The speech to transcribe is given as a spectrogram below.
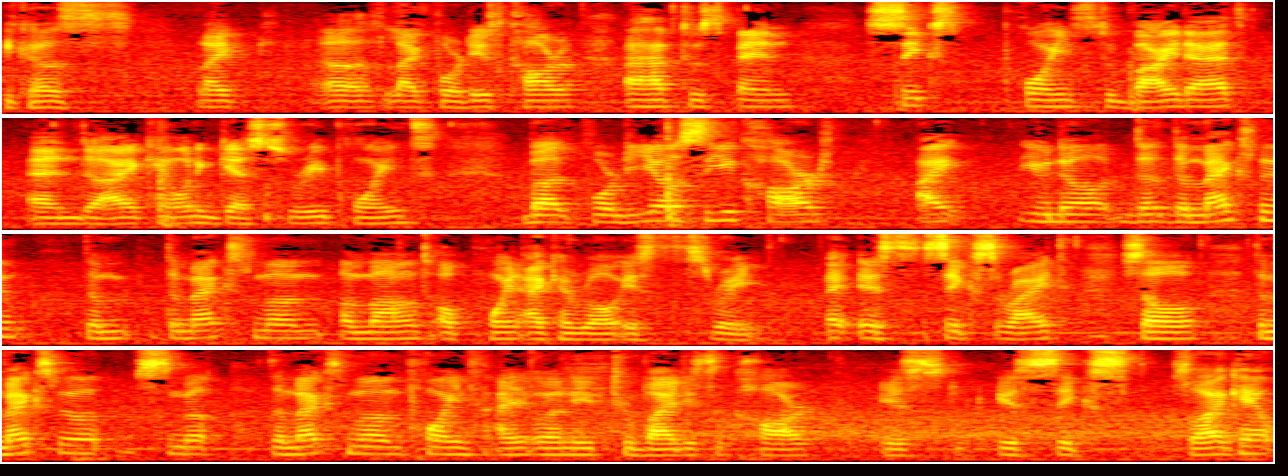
because like uh, like for this card I have to spend six points to buy that and I can only get three points but for DLC card I you know the, the maximum the, the maximum amount of point I can roll is three is six right so the maximum the maximum point I will need to buy this car is is six. So I can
